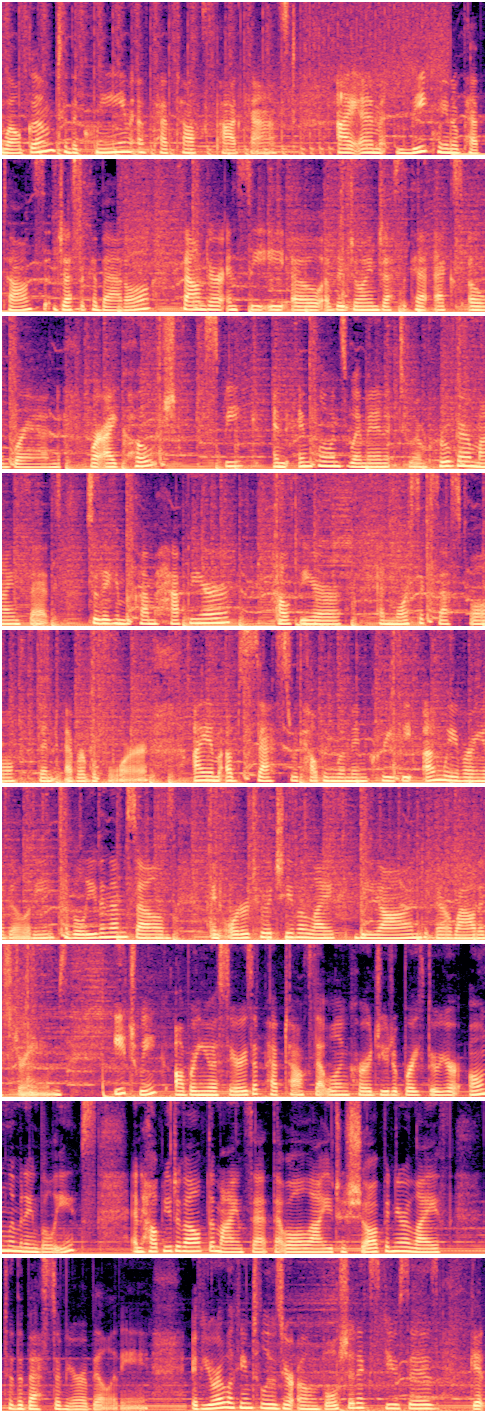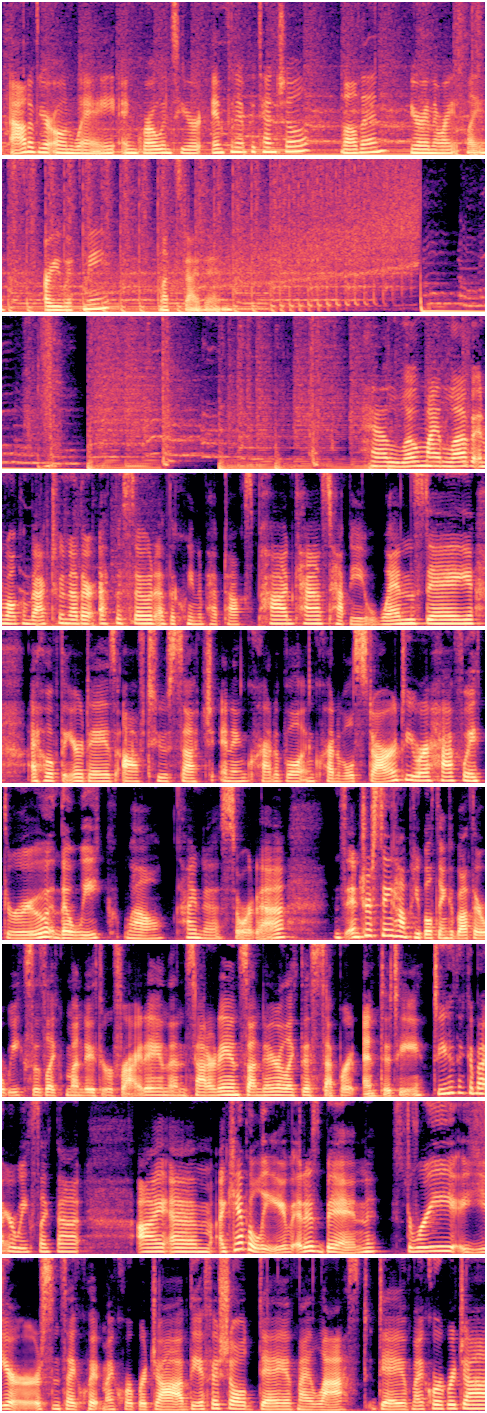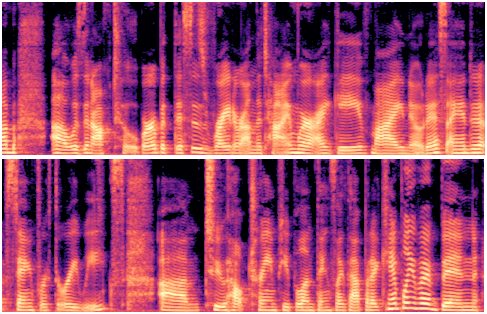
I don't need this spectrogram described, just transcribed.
Welcome to the Queen of Pep Talks podcast. I am the Queen of Pep Talks, Jessica Battle, founder and CEO of the Join Jessica XO brand, where I coach, speak, and influence women to improve their mindsets so they can become happier, healthier, and more successful than ever before. I am obsessed with helping women create the unwavering ability to believe in themselves in order to achieve a life beyond their wildest dreams. Each week, I'll bring you a series of pep talks that will encourage you to break through your own limiting beliefs and help you develop the mindset that will allow you to show up in your life to the best of your ability. If you are looking to lose your own bullshit excuses, get out of your own way, and grow into your infinite potential, well, then, you're in the right place. Are you with me? Let's dive in. Hello, my love, and welcome back to another episode of the Queen of Pep Talks podcast. Happy Wednesday. I hope that your day is off to such an incredible, incredible start. You are halfway through the week. Well, kind of, sort of. It's interesting how people think about their weeks as like Monday through Friday, and then Saturday and Sunday are like this separate entity. Do you think about your weeks like that? I am, I can't believe it has been three years since I quit my corporate job. The official day of my last day of my corporate job uh, was in October, but this is right around the time where I gave my notice. I ended up staying for three weeks um, to help train people and things like that. But I can't believe I've been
